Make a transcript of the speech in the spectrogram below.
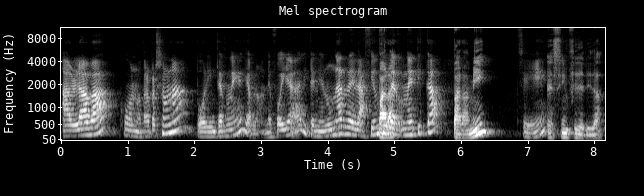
hablaba con otra persona por internet y hablaban de follar y tenían una relación Para- cibernética. Para mí Sí. es infidelidad.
